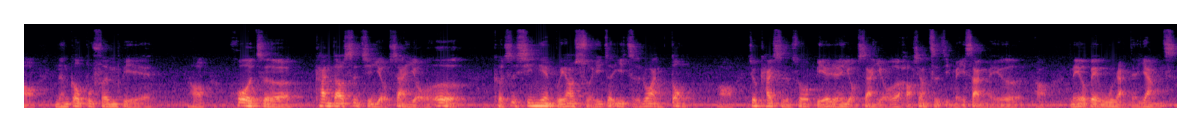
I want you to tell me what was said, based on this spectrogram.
好，能够不分别，好，或者看到事情有善有恶，可是心念不要随着一直乱动，哦，就开始说别人有善有恶，好像自己没善没恶，啊，没有被污染的样子，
